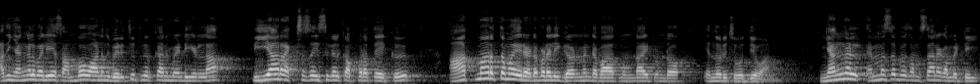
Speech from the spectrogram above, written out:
അത് ഞങ്ങൾ വലിയ സംഭവമാണെന്ന് വരുത്തി തീർക്കാൻ വേണ്ടിയുള്ള പി ആർ എക്സസൈസുകൾക്കപ്പുറത്തേക്ക് ആത്മാർത്ഥമായ ഒരു ഇടപെടൽ ഈ ഗവൺമെന്റ് ഭാഗത്തുനിന്ന് ഉണ്ടായിട്ടുണ്ടോ എന്നൊരു ചോദ്യമാണ്. ഞങ്ങൾ എം എസ് എഫ് സംസ്ഥാന കമ്മിറ്റി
